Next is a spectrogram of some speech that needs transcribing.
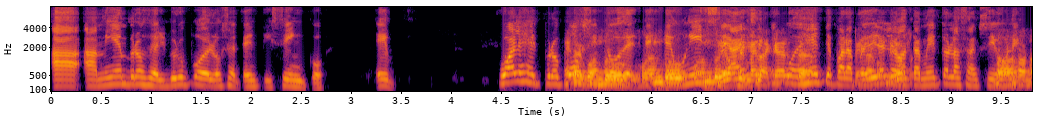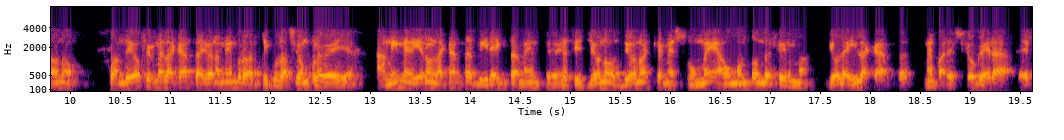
a, miembros del grupo de los 75. Eh, ¿Cuál es el propósito de, unirse a ese tipo de gente para pedir el levantamiento de las sanciones? No, no, no. Cuando yo firmé la carta, yo era miembro de articulación plebeya. A mí me dieron la carta directamente. Es decir, yo no, yo no es que me sumé a un montón de firmas. Yo leí la carta, me pareció que era eh,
